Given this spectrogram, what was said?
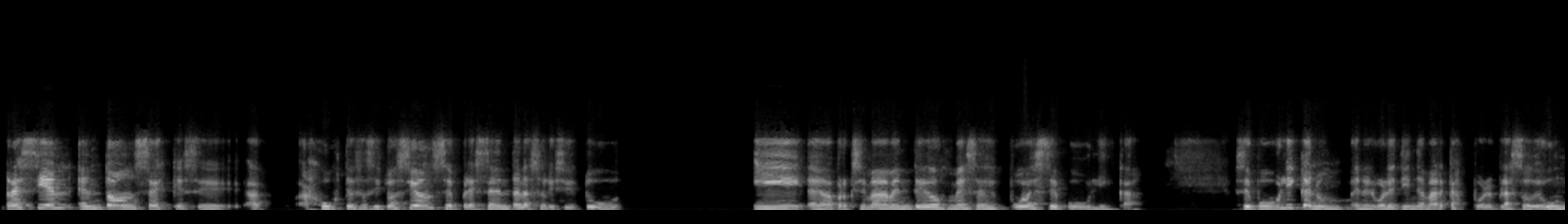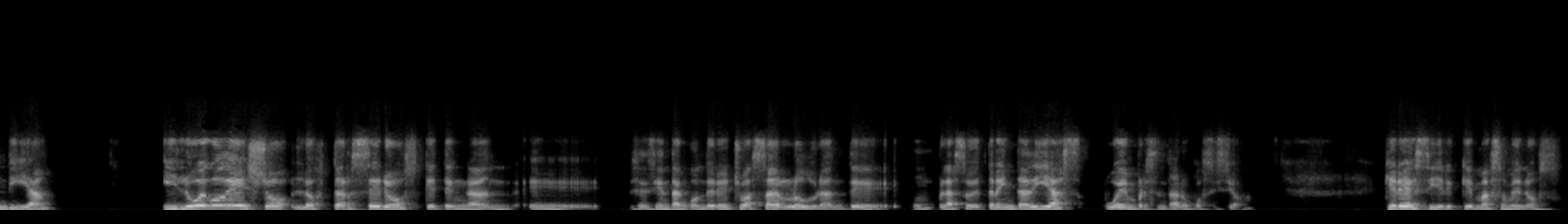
Recién entonces que se ajuste esa situación, se presenta la solicitud y eh, aproximadamente dos meses después se publica. Se publica en, el boletín de marcas por el plazo de un día y luego de ello los terceros que tengan, eh, se sientan con derecho a hacerlo durante un plazo de 30 días pueden presentar oposición. Quiere decir que más o menos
